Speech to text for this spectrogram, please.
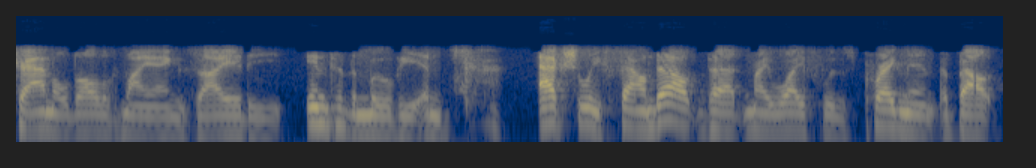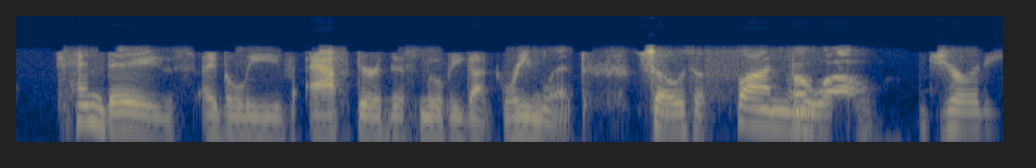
channeled all of my anxiety into the movie, and actually found out that my wife was pregnant about. 10 days, I believe, after this movie got greenlit. So it was a fun Oh wow. journey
